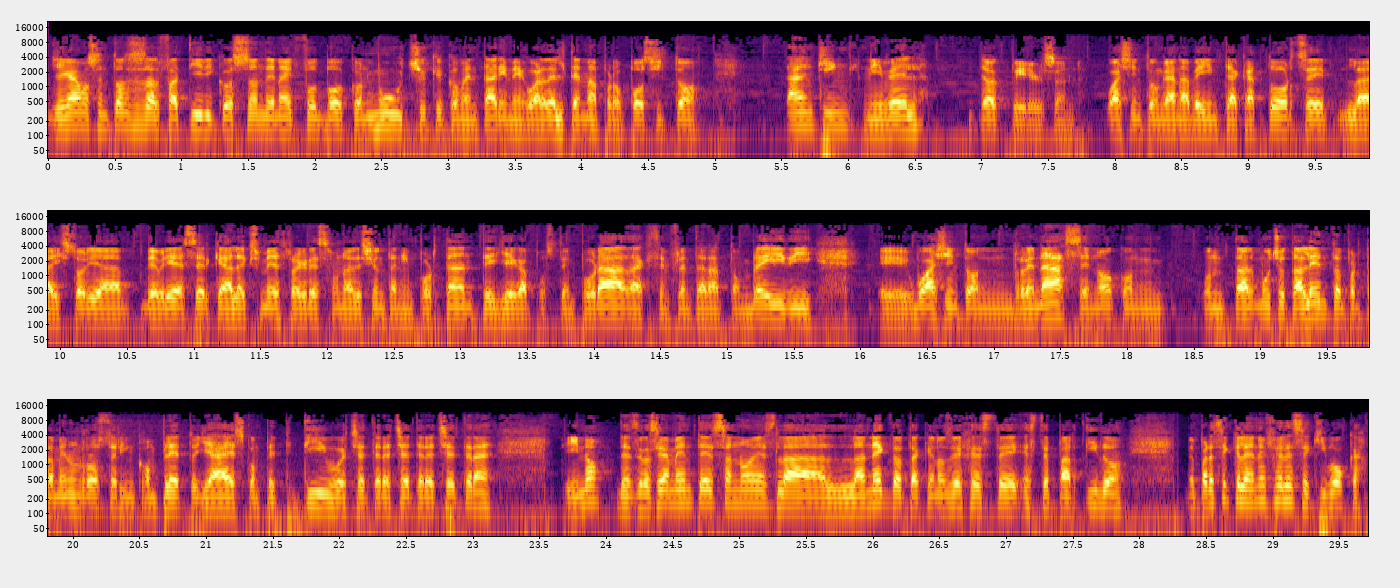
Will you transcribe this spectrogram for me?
llegamos entonces al fatídico Sunday Night Football con mucho que comentar y me guardé el tema a propósito. Tanking nivel Doug Peterson. Washington gana 20 a 14. La historia debería ser que Alex Smith regresa a una lesión tan importante, llega postemporada, que se enfrentará a Tom Brady. Eh, Washington renace, ¿no? Con con tal, mucho talento, pero también un roster incompleto, ya es competitivo, etcétera, etcétera, etcétera. Y no, desgraciadamente esa no es la, anécdota que nos deja este, este partido. Me parece que la NFL se equivoca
